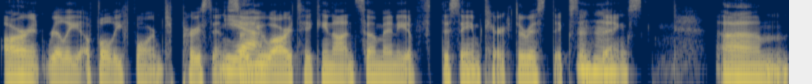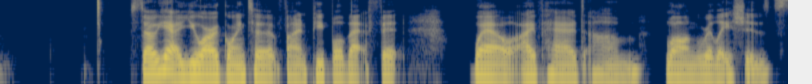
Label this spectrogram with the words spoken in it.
aren't really a fully formed person. Yeah. So you are taking on so many of the same characteristics and Mhm. things. Um so yeah, you are going to find people that fit well. I've had um long relations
